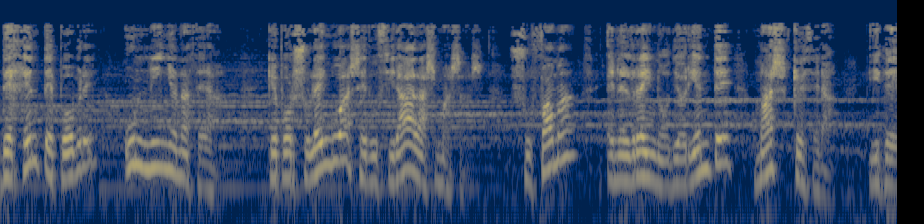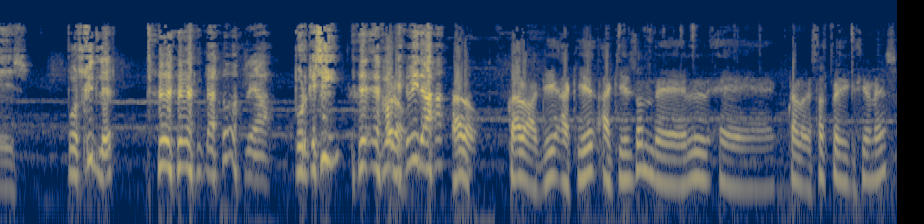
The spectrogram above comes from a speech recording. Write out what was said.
de gente pobre, un niño nacerá, que por su lengua seducirá a las masas. Su fama en el reino de Oriente más crecerá. Y dices, pues Hitler. claro, o sea, porque sí, porque Claro. mira. Claro, claro, aquí, aquí, aquí es donde él, eh, claro, estas predicciones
